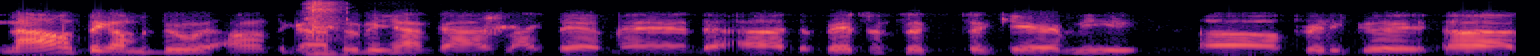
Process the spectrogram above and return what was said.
No, I don't think I'm gonna do it. I don't think I'll do the young guys like that, man. The uh, the veterans took took care of me uh, pretty good uh,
